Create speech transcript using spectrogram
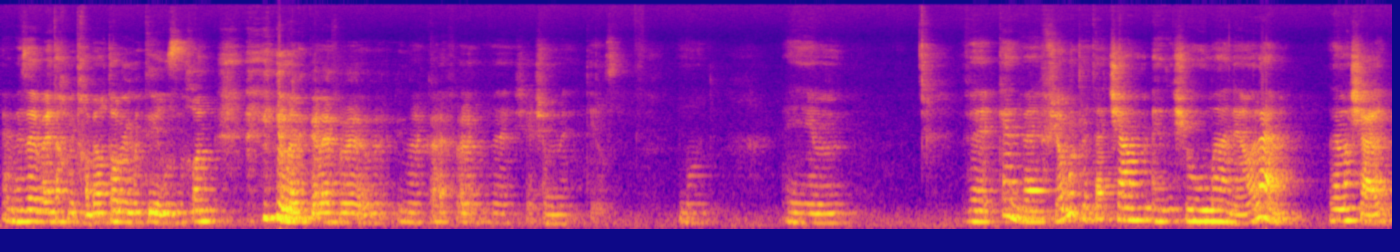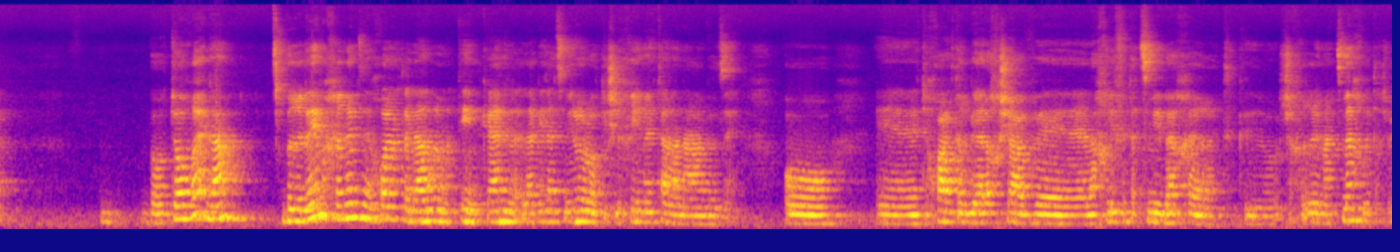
כן, וזה בטח מתחבר טוב עם הטירס, נכון? עם הלקלף ושיש שם טירס. מאוד. וכן, והאפשרות לתת שם איזשהו מענה הולם. למשל, באותו רגע, ברגעים אחרים זה יכול להיות לגמרי מתאים, כן? להגיד לעצמי, לא, לא, תשלחי נטע לנהג הזה. או אה, את יכולה לתרגל עכשיו אה, להחליף את עצמי באחרת. כאילו, שחררי מעצמך ותחשבי.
